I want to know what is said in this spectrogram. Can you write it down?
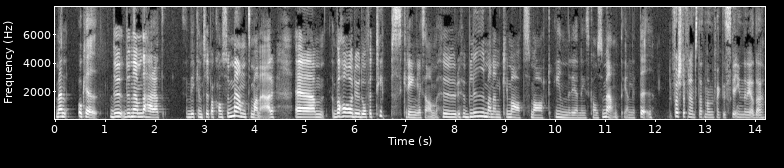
Men okej, okay. du, du nämnde här att vilken typ av konsument man är. Eh, vad har du då för tips kring liksom, hur, hur blir man en klimatsmart inredningskonsument enligt dig? Först och främst att man faktiskt ska inreda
